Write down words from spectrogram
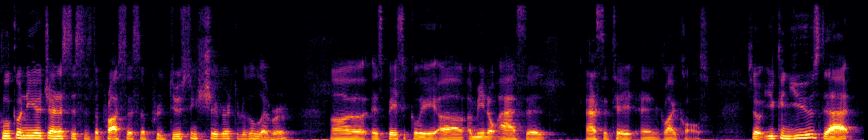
Gluconeogenesis is the process of producing sugar through the liver uh, is basically uh, amino acid, acetate, and glycerol. So you can use that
